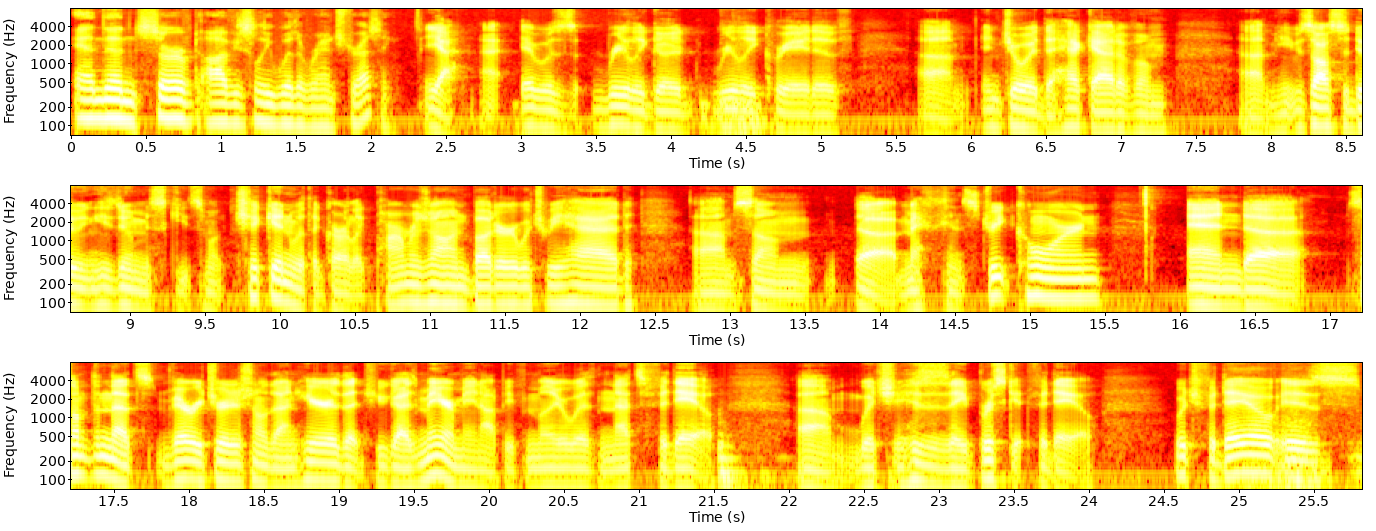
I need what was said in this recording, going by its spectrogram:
and then served obviously with a ranch dressing. yeah, uh, it was really good, really creative. Um, enjoyed the heck out of them. Um, he was also doing he's doing mesquite smoked chicken with a garlic parmesan butter, which we had, um, some uh, Mexican street corn, and uh, something that's very traditional down here that you guys may or may not be familiar with, and that's fideo, um, which his is a brisket fideo, which fideo is.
